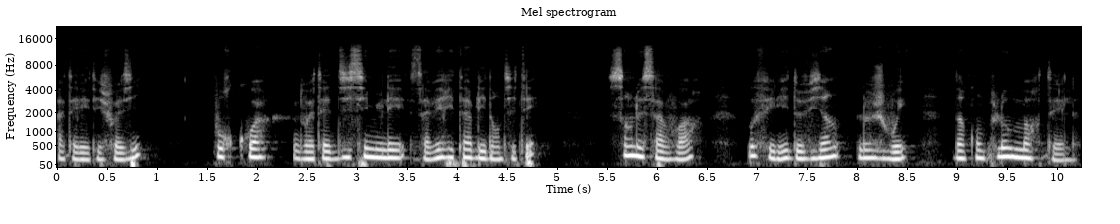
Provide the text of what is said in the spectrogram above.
a-t-elle été choisie? Pourquoi doit-elle dissimuler sa véritable identité? Sans le savoir, Ophélie devient le jouet d'un complot mortel.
